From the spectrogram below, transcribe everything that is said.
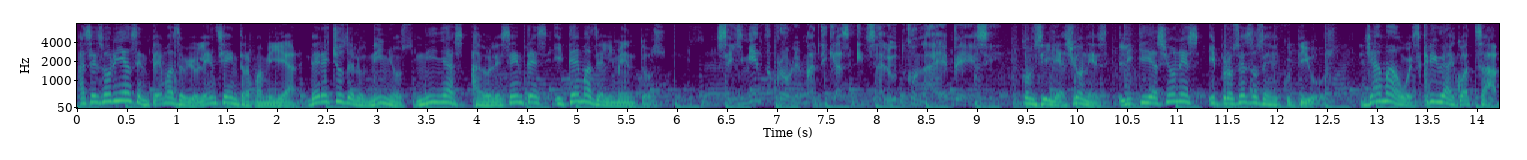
Asesorías en temas de violencia intrafamiliar, derechos de los niños, niñas, adolescentes y temas de alimentos. Seguimiento a problemáticas en salud con la EPS. Conciliaciones, liquidaciones y procesos ejecutivos. Llama o escribe al WhatsApp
